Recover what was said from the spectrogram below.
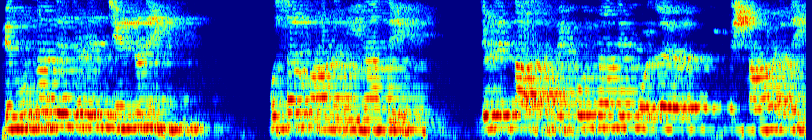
ਫਿਰ ਉਹਨਾਂ ਦੇ ਜਿਹੜੇ ਚਿੰਨ੍ਹ ਨੇ, ਮੁਸਲਮਾਨ ਵੀਰਾਂ ਦੇ, ਜਿਹੜੇ ਧਾਰਮਿਕ ਉਹਨਾਂ ਦੇ ਕੁਝ ਨਿਸ਼ਾਨ ਨੇ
